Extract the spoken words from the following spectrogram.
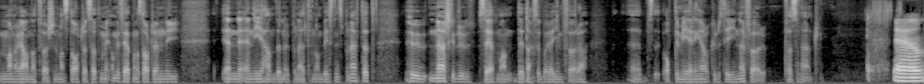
Man har ju annat för sig när man startar. Så om vi säger att man startar en ny en, en e-handel nu på nätet, någon business på nätet. Hur, när skulle du säga att man, det är dags att börja införa eh, optimeringar och rutiner för, för sånt här? Eh,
